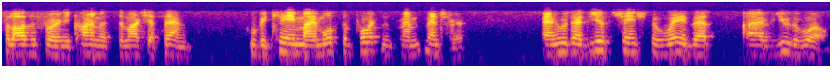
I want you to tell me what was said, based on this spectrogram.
philosopher and economist Amartya Sen, who became my most important mem- mentor and whose ideas changed the way that I view the world.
